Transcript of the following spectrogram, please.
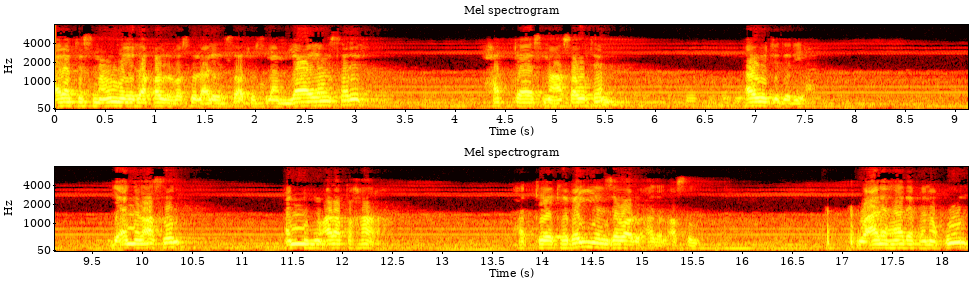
ألا تسمعون إلى قول الرسول عليه الصلاة والسلام لا ينصرف حتى يسمع صوتا أو يجد ريحا. لأن الأصل أنه على طهارة حتى يتبين زوال هذا الأصل. وعلى هذا فنقول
